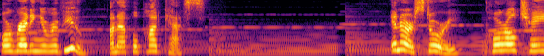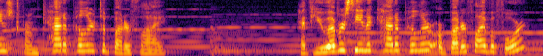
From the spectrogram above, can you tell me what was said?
or writing a review on Apple Podcasts. In our story, Coral changed from caterpillar to butterfly. Have you ever seen a caterpillar or butterfly before?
